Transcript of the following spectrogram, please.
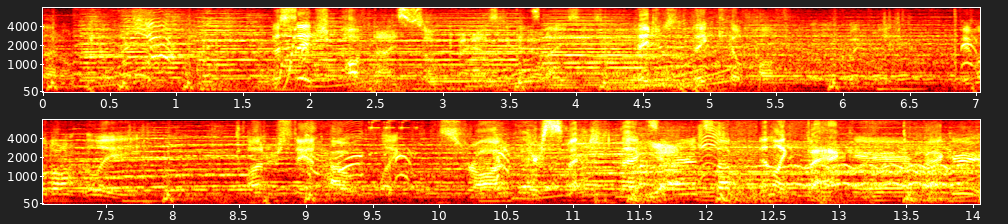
that'll kill. Him. This stage Puff dies so fast against Ices. They just they kill Puff. People don't really understand how like strong their smash attacks Yeah. are and stuff. And like back air, back air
